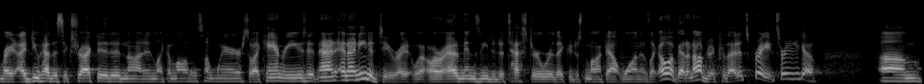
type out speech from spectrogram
right, I do have this extracted and not in like a model somewhere, so I can reuse it, and I, and I, needed to, right? Our admins needed a tester where they could just mock out one. I was like, oh, I've got an object for that. It's great. It's ready to go. Um,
